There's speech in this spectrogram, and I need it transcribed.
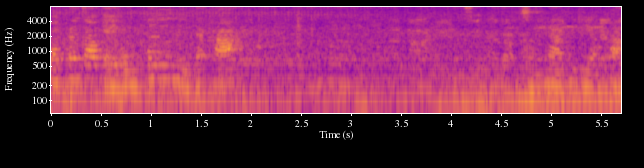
วัดพระเจ้าใหญ่องค์ตื้อนะคะสวยงามทีเดียวค่ะ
